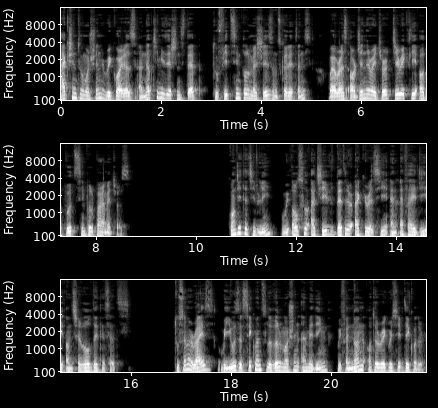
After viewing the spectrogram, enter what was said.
Action2Motion requires an optimization step to fit SMPL meshes on skeletons, whereas our generator directly outputs SMPL parameters. Quantitatively, we also achieve better accuracy and FID on several datasets. To summarize, we use a sequence level motion embedding with a non-autoregressive decoder.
